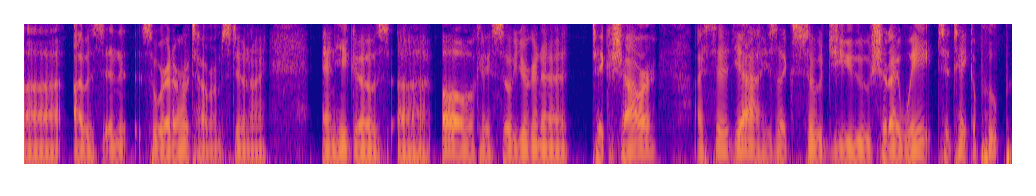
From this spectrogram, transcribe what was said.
uh, I was in. The, so we're at our hotel room, Stu and I, and he goes, uh, "Oh, okay. So you're gonna take a shower?" I said, "Yeah." He's like, "So do you? Should I wait to take a poop?"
